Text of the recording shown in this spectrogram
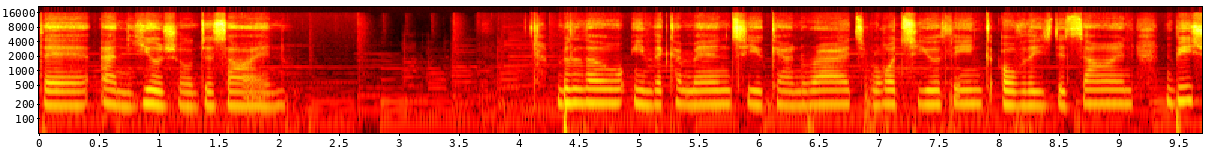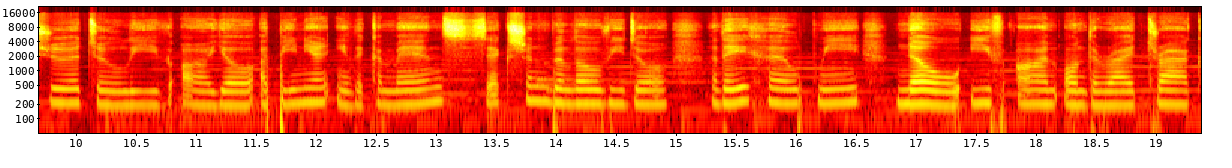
the unusual design. Below in the comments you can write what you think of this design. Be sure to leave uh, your opinion in the comments section below video. They help me know if I'm on the right track.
